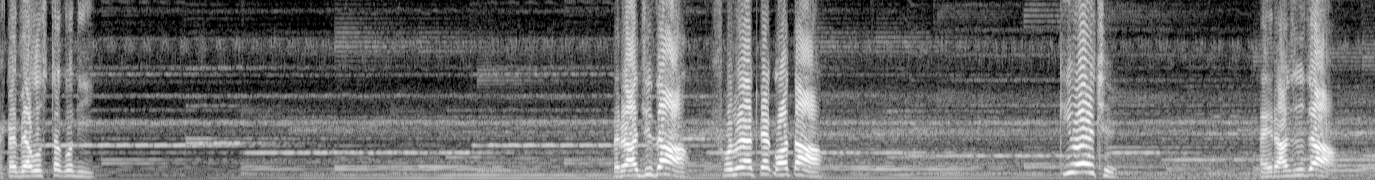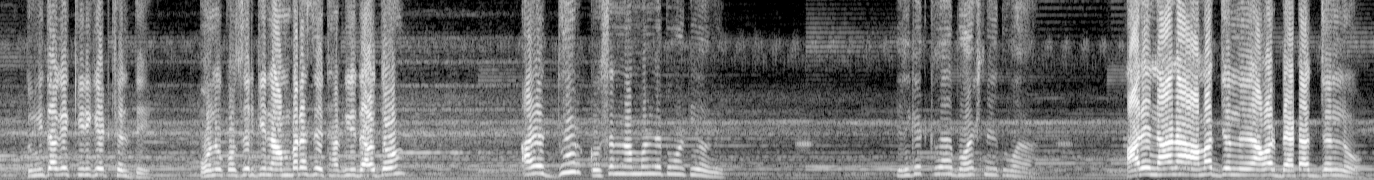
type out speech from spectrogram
একটা ব্যবস্থা করি। রাজুদা শোনো একটা কথা। কি হয়েছে? এই রাজুদা তুমি তাকে ক্রিকেট খেলতে। কোনো কোচের কি নাম্বার আছে? থাকলে দাও তো। আরে দূর, কোচের নাম্বার নিয়ে তোমার কি হবে? ক্রিকেট খেলার বয়স নেই তোমার। আরে না না, আমার জন্য আমার ব্যাটার জন্য।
